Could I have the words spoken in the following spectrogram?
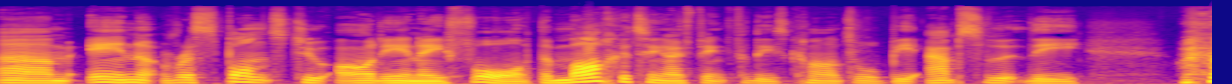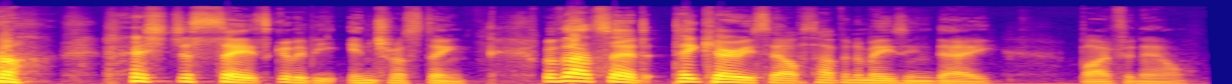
um, in response to RDNA 4. The marketing, I think, for these cards will be absolutely, well, let's just say it's going to be interesting. With that said, take care of yourselves, have an amazing day. Bye for now.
